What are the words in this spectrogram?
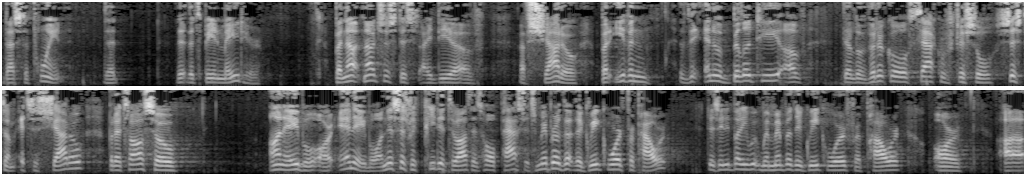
That's the point that, that that's being made here. But not, not just this idea of, of shadow, but even the inability of the Levitical sacrificial system. It's a shadow, but it's also unable or unable. And this is repeated throughout this whole passage. Remember the, the Greek word for power? Does anybody remember the Greek word for power or uh,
